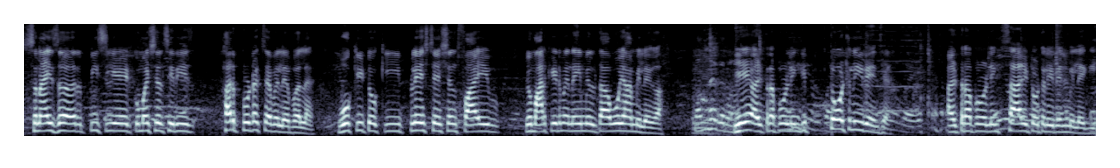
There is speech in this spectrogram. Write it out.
Sennheiser P C eight commercial series हर प्रोडक्ट्स अवेलेबल हैं। वो की टोकी प्ले स्टेशन फाइव जो मार्केट में नहीं मिलता, वो यहाँ मिलेगा। ये अल्ट्रा प्रोलिंग की टोटली रेंज है। अल्ट्रा प्रोलिंग सारी टोटली रेंज मिलेगी।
